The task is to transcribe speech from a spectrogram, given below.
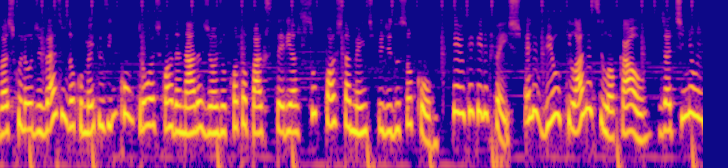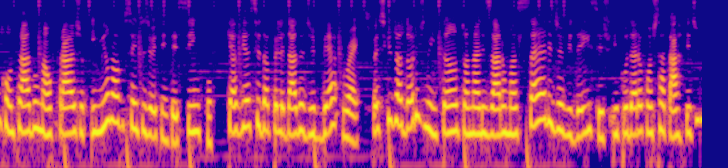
vasculhou diversos documentos e encontrou as coordenadas de onde o Cotopaxi teria supostamente pedido socorro. E aí o que, que ele fez? Ele viu que lá nesse local já tinham encontrado um naufrágio em 1985 que havia sido apelidado de Bear Wreck. Pesquisadores, no entanto, analisaram uma série de evidências e puderam constatar que de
